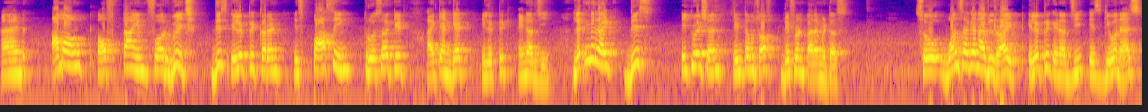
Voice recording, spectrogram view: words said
and amount of time for which this electric current is passing through a circuit, I can get electric energy. Let me write this equation in terms of different parameters. So once again I will write electric energy is given as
